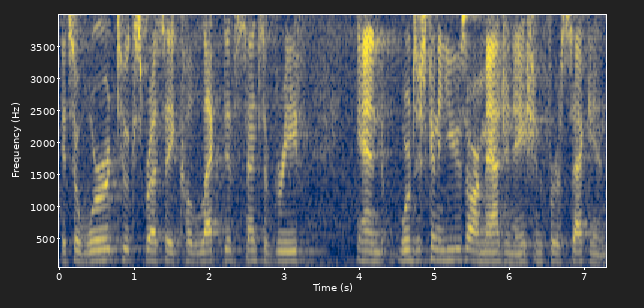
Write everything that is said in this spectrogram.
it's a word to express a collective sense of grief. And we're just going to use our imagination for a second.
